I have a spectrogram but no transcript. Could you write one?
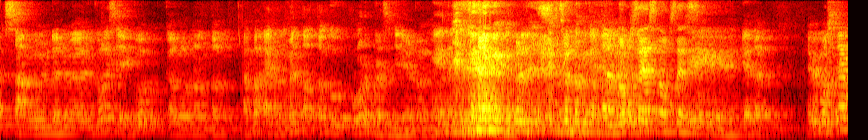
sanggun dan melankolis ya gua kalau nonton apa Iron Man tau tau gue keluar berasa jadi Iron Man nonton Captain America. obses obses Iya. ya tapi tapi maksudnya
